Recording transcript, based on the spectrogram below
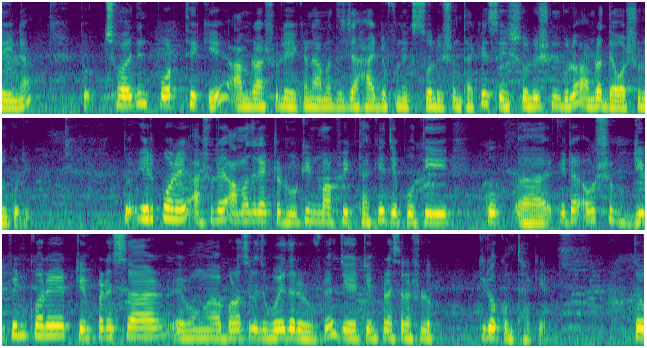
দেই না। তো ছয় দিন পর থেকে আমরা আসলে এখানে আমাদের যে হাইড্রোফোনিক সলিউশন থাকে, সেই সলিউশনগুলো আমরা দেওয়া শুরু করি। তো এরপরে আসলে আমাদের একটা রুটিন মাফিক থাকে যে প্রতি এটা অবশ্য ডিপেন্ড করে টেম্পারেচার এবং বলা চলে যে ওয়েদারের উপরে যে টেম্পারেচার আসলে কীরকম থাকে। তো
